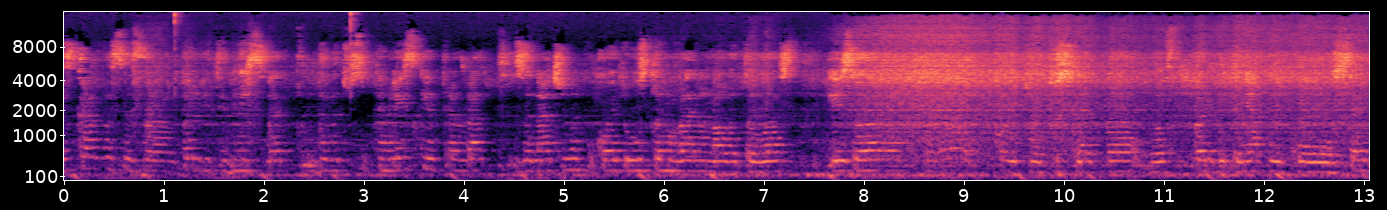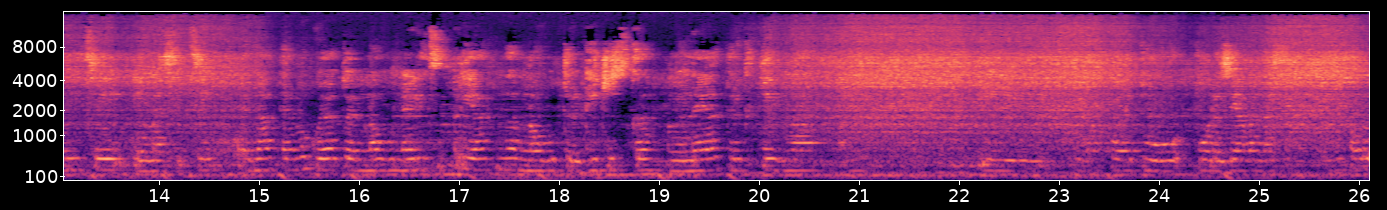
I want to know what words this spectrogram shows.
Разказва се за първите дни след 9-септемврийския преврат, за начина по който е установена новата власт и за който последва в първите няколко седмици и месеци. Една тема, която е много нелицеприятна, много трагическа, неатрактивна и което поразява тези хора,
